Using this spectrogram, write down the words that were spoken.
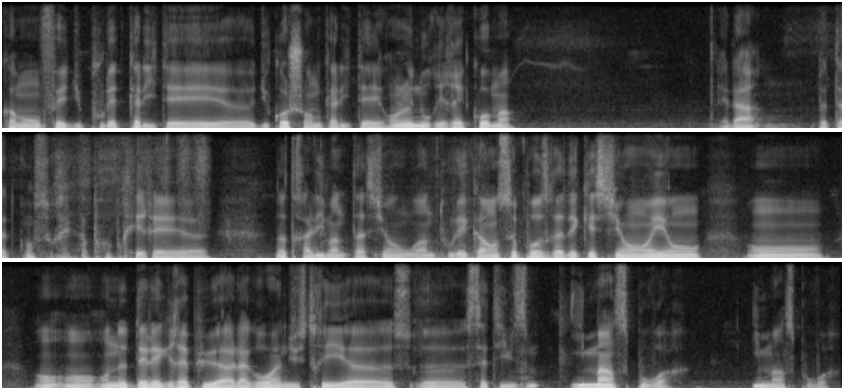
comme on fait du poulet de qualité, euh, du cochon de qualité, on le nourrirait comment? Et là, peut-être qu'on se réapproprierait euh, notre alimentation, ou en tous les cas, on se poserait des questions et on, on, on, ne déléguerait plus à l'agro-industrie euh, euh, cet immense pouvoir. Immense pouvoir.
